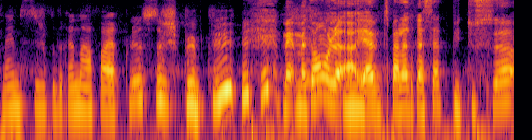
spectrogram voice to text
même si je voudrais en faire plus, je peux plus. Mais mettons, tu parlais de recettes puis tout ça.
